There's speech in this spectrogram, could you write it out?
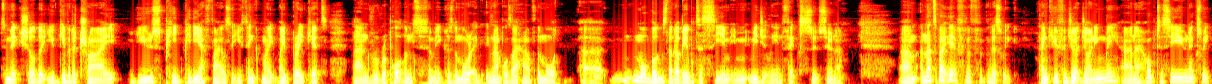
to make sure that you give it a try. Use P PDF files that you think might might break it and report them to me because the more examples I have, the more uh, more bugs that I'll be able to see immediately and fix sooner. Um, and that's about it for, for, this week. Thank you for jo joining me, and I hope to see you next week.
